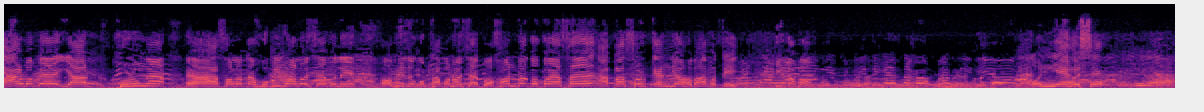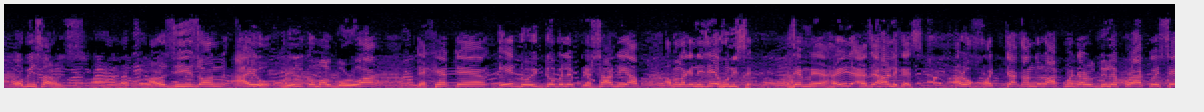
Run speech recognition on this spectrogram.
যাৰ বাবে ইয়াত সুৰুঙা আচলতে সুবিধা লৈছে বুলি অভিযোগ উত্থাপন হৈছে। বসন্ত গগৈ আছে আটাচুৰ কেন্দ্ৰীয় সভাপতি। কি ক'ব? অন্যায় হৈছে অবিচাৰ হৈছে। আৰু যিজন আই অ' নীলকমল বৰুৱা তেখেতে এই দৰিদ্ৰ বুলি প্ৰেছাৰ দি আপ- আপোনালোকে নিজেই শুনিছে যে হেৰি এজাহাৰ লিখাইছে। আৰু হত্যাকাণ্ডটো আত্মহত্যা ৰূপ দিবলৈ প্ৰয়াস কৰিছে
